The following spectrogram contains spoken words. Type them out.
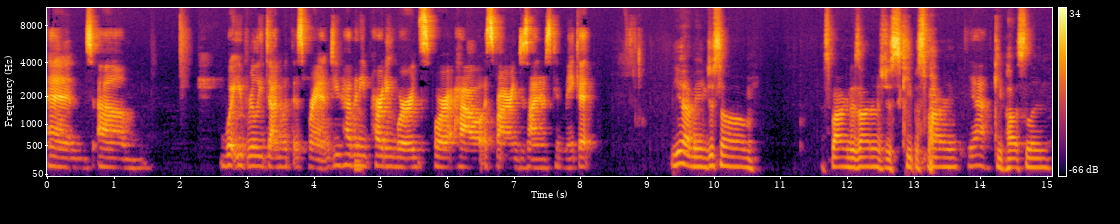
and um, what you've really done with this brand. Do you have any parting words for how aspiring designers can make it? Yeah, I mean, just um, aspiring designers, just keep aspiring. Yeah. Keep hustling.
